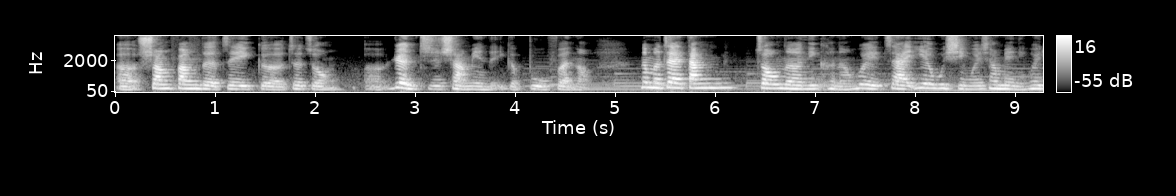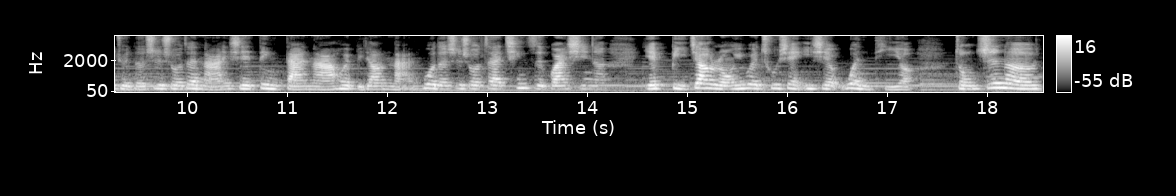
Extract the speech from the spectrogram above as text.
呃双方的这个这种呃认知上面的一个部分哦。那么在当中呢，你可能会在业务行为上面，你会觉得是说在拿一些订单啊会比较难，或者是说在亲子关系呢也比较容易会出现一些问题哦。总之呢。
